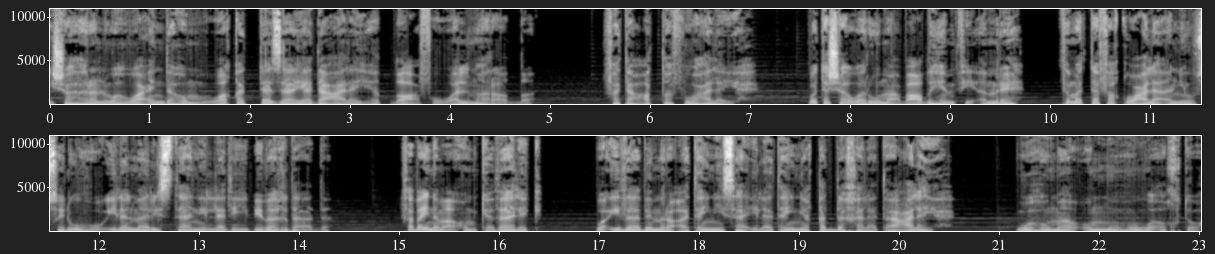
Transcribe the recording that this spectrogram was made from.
شهرا وهو عندهم وقد تزايد عليه الضعف والمرض. فتعطفوا عليه وتشاوروا مع بعضهم في أمره ثم اتفقوا على أن يوصلوه إلى المارستان الذي ببغداد. فبينما هم كذلك وإذا بامرأتين سائلتين قد دخلتا عليه وهما أمه وأخته.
